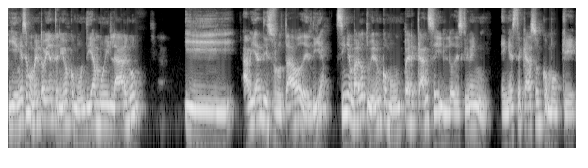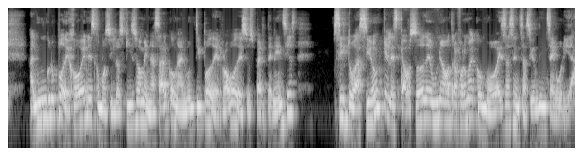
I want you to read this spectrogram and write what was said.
Y en ese momento habían tenido como un día muy largo y habían disfrutado del día. Sin embargo, tuvieron como un percance y lo describen en este caso como que algún grupo de jóvenes como si los quiso amenazar con algún tipo de robo de sus pertenencias situación que les causó de una u otra forma como esa sensación de inseguridad.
